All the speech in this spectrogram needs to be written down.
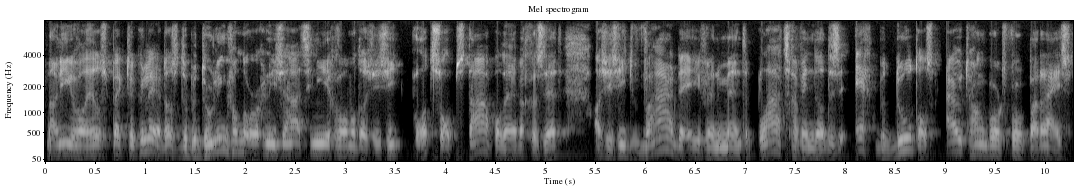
Nou, in ieder geval heel spectaculair. Dat is de bedoeling van de organisatie in ieder geval. Want als je ziet wat ze op stapel hebben gezet, als je ziet waar de evenementen plaats gaan vinden, dat is echt bedoeld als uithangbord voor Parijs.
